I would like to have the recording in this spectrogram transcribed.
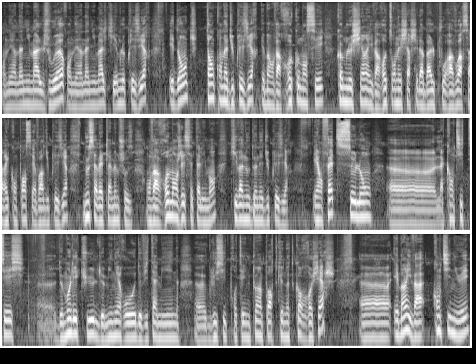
on est un animal joueur, on est un animal qui aime le plaisir. Et donc, tant qu'on a du plaisir, eh ben on va recommencer comme le chien, il va retourner chercher la balle pour avoir sa récompense et avoir du plaisir. Nous, ça va être la même chose. On va remanger cet aliment qui va nous donner du plaisir. Et en fait, selon euh, la quantité euh, de molécules, de minéraux, de vitamines, euh, glucides, protéines, peu importe que notre corps recherche, eh ben, il va continuer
